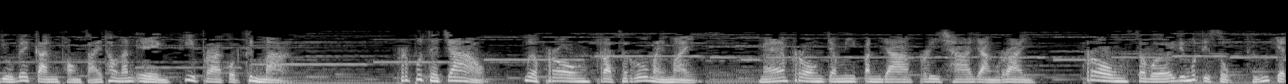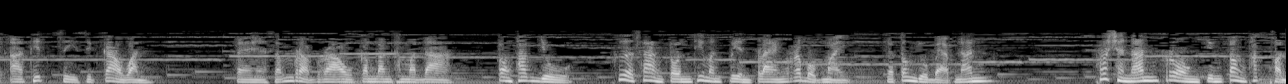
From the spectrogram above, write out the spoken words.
อยู่ด้วยกันผ่องใสเท่านั้นเองที่ปรากฏขึ้นมา พระพุทธเจ้า เมื่อพระองค์ตรัสรู้ใหม่ ๆ แม้พระองค์จะมีปัญญาปรีชาอย่างไร พระองค์เสวยวิมุติสุขถึงเจ็ดอาทิตย์สี่สิบเก้าวัน แต่สำหรับเรากำลังธรรมดาต้องพักอยู่เพื่อสร้างตนที่มันเปลี่ยนแปลงระบบใหม่ จะต้องอยู่แบบนั้น เพราะฉะนั้นพระองค์จึงต้องพักผ่อน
